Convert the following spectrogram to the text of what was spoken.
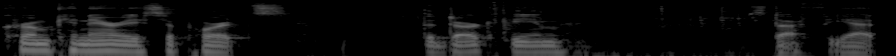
Chrome Canary supports the dark theme stuff yet.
